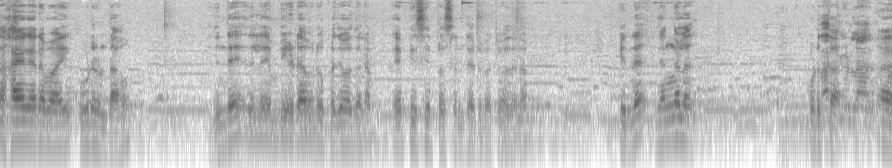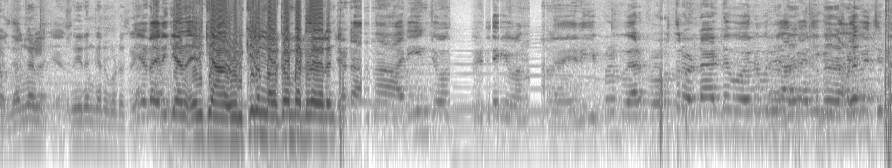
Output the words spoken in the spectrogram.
സഹായകരമായി കൂടെ ഉണ്ടാവും. ഇതിന്റെ ഇതിൽ എം പിയുടെ ഒരു പ്രചോദനം കെ പി സി പ്രസിഡന്റെ ഒരു പ്രചോദനം പിന്നെ ഞങ്ങൾ കൊടുത്ത ഞങ്ങൾ ശ്രീരംഗന് കൊടുത്ത. ചേട്ടാ എനിക്ക് എനിക്ക് ഒരിക്കലും മറക്കാൻ പറ്റുന്ന കാര്യം ചേട്ടാ അന്ന് അരിയും ചോന്ന് വീട്ടിലേക്ക് വന്നതാണ് എനിക്ക് ഇപ്പോഴും വേറെ പ്രവർത്തനം ഉണ്ടായിട്ട് പോലും ഒരു ആ കാര്യം തലയിൽ വെച്ചിട്ട്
